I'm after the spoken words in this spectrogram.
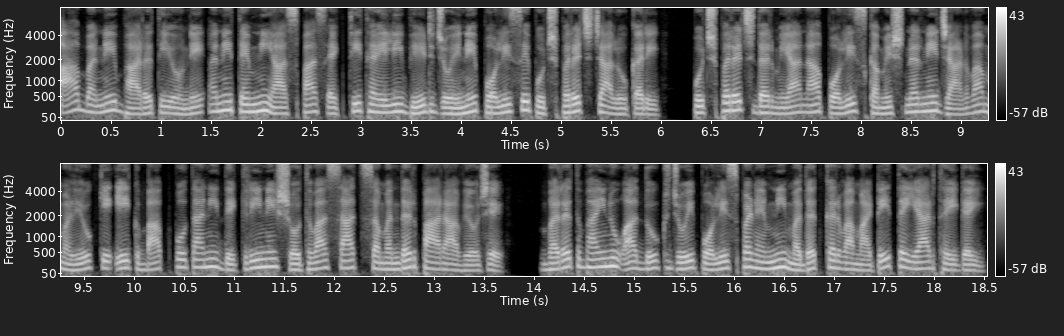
આ બંને ભારતીયોને અને તેમની આસપાસ એકઠી થયેલી ભીડ જોઈને પોલીસે પૂછપરછ ચાલુ કરી. પૂછપરછ દરમિયાન આ પોલીસ કમિશનરને જાણવા મળ્યું કે એક બાપ પોતાની દીકરીને શોધવા સાત સમંદર પાર આવ્યો છે. ભરતભાઈનું આ દુઃખ જોઈ પોલીસ પણ એમની મદદ કરવા માટે તૈયાર થઈ ગઈ.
